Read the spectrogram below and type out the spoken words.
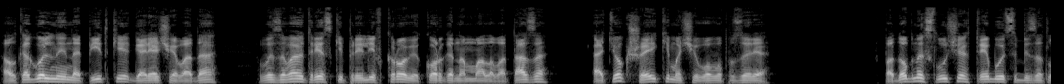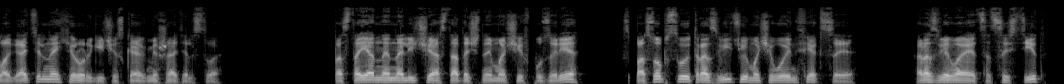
Алкогольные напитки, горячая вода вызывают резкий прилив крови к органам малого таза, отек шейки мочевого пузыря. В подобных случаях требуется безотлагательное хирургическое вмешательство. Постоянное наличие остаточной мочи в пузыре способствует развитию мочевой инфекции, развивается цистит,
